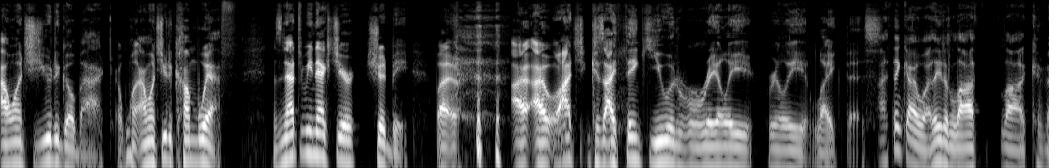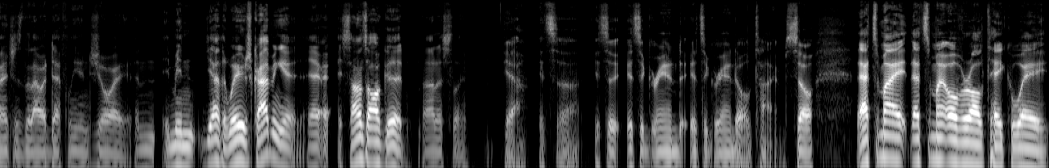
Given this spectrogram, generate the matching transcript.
I want you to go back. I want, I want you to come with. Doesn't have to be next year, should be. But I, I watch because I think you would really really like this. I think I would. I think there's a lot, lot of conventions that I would definitely enjoy. And I mean, yeah, the way you're describing it, it sounds all good, honestly. yeah, it's a it's a it's a grand it's a grand old time. So that's my that's my overall takeaway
